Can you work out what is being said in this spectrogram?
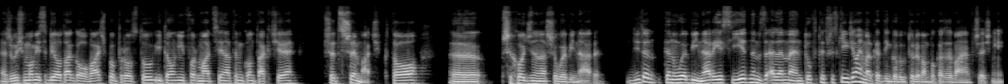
żebyśmy mogli sobie otagować po prostu i tą informację na tym kontakcie przetrzymać, kto przychodzi na nasze webinary. I ten, ten webinar jest jednym z elementów tych wszystkich działań marketingowych, które Wam pokazywałem wcześniej.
